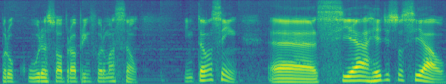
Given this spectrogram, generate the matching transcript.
procura sua própria informação. Então, assim, é, se a rede social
